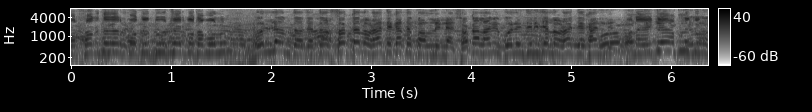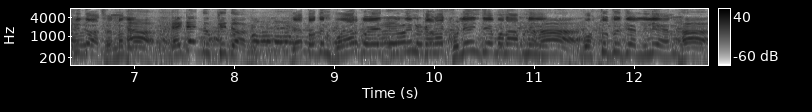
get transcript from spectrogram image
দর্শকদের প্রতি দু চার কথা বলুন। বললাম তো যে দর্শককে লড়াই দেখাতে পারলি না। সকাল আমি বলে দিলি যে লড়াই দেখান দিব। মানে এইটাই আপনি দুঃখিত আছেন নাকি? হ্যাঁ এইটাই দুঃখিত আমি। যে এতদিন বয়ার করে দুদিন কারা খুলেন যে মানে আপনি হ্যাঁ। প্রস্তুতিটা নিলেন হ্যাঁ।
